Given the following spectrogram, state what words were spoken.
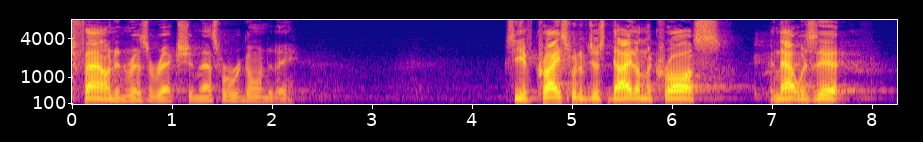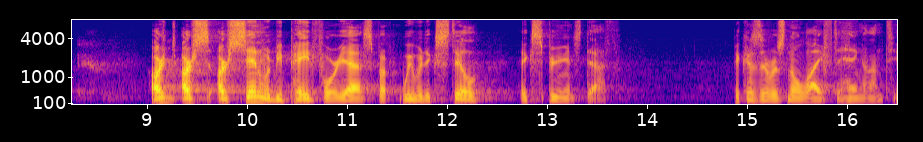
found in resurrection. That's where we're going today. See, if Christ would have just died on the cross and that was it, our, our, our sin would be paid for, yes, but we would still experience death because there was no life to hang on to.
